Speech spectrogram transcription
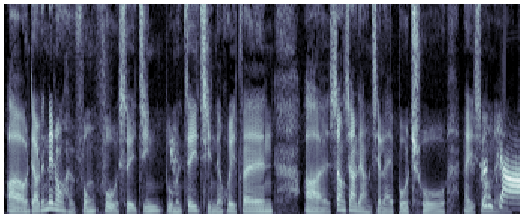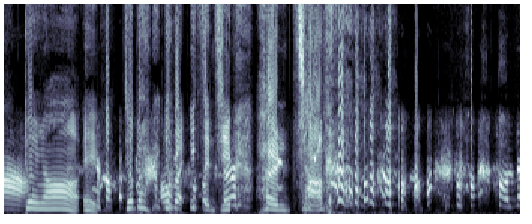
呃聊的内容很丰富，所以今我们这一集呢会分啊上下两集来播出。那也希望对呀，哎，要不然要不然一整集很长。好的，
